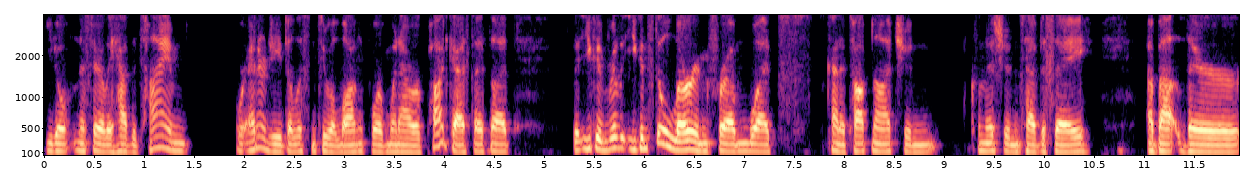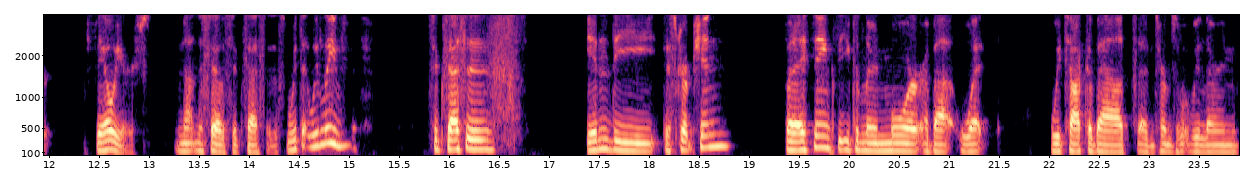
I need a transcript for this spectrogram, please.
you don't necessarily have the time or energy to listen to a long form one hour podcast, I thought that you could really, you can still learn from what kind of top notch and clinicians have to say about their failures, not necessarily successes. We, we leave successes in the description, but I think that you can learn more about what we talk about in terms of what we learn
